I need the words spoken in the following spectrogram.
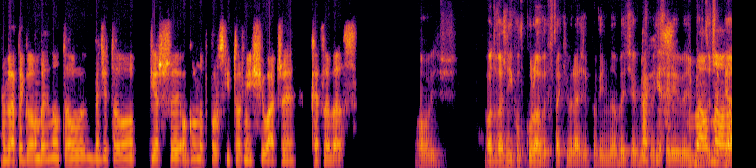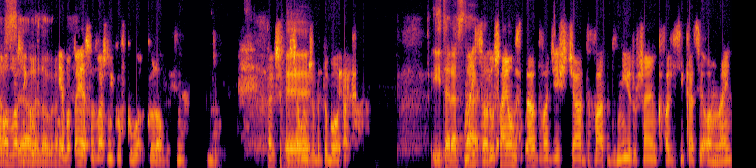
Dlatego będą to, będzie to pierwszy ogólnopolski turniej siłaczy kettlebells. O, widzisz. Odważników kulowych w takim razie powinno być, jakbyśmy tak chcieli być no, bardzo no, czepialscy, no, ale dobra. Nie, bo to jest odważników kulowych, nie? Także e... chciałem, żeby to było tak. I teraz no tak. i co, ruszają za 22 dni, ruszają kwalifikacje online.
